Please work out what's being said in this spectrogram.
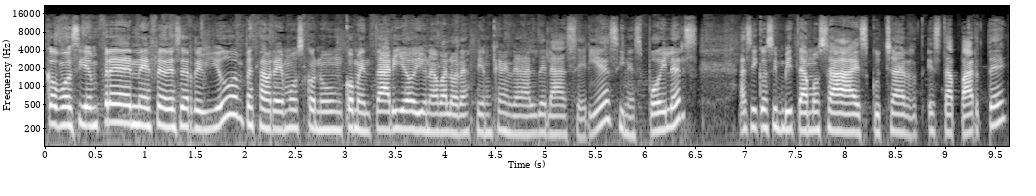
Como siempre en FDS Review empezaremos con un comentario y una valoración general de la serie, sin spoilers. Así que os invitamos a escuchar esta parte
